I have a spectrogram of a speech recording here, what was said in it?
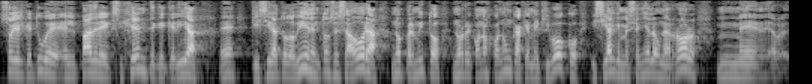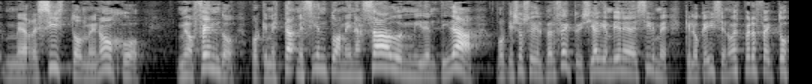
soy el que tuve el padre exigente que quería eh, que hiciera todo bien, entonces ahora no permito, no reconozco nunca que me equivoco. Y si alguien me señala un error, me, resisto, me enojo, me ofendo porque me, está, me siento amenazado en mi identidad, porque yo soy el perfecto. Y si alguien viene a decirme que lo que hice no es perfecto,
